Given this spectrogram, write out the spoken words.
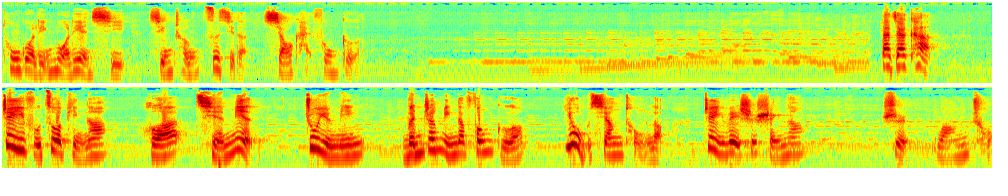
通过临摹练习，形成自己的小楷风格。大家看这一幅作品呢，和前面祝允明、文征明的风格又不相同了。这一位是谁呢？是王宠。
